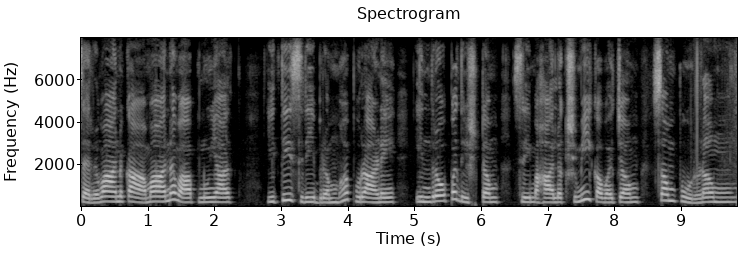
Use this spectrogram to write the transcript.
सर्वान् कामानवाप्नुयात्। इति श्रीब्रह्मपुराणे इन्द्रोपदिष्टं श्रीमहालक्ष्मीकवचं सम्पूर्णम्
